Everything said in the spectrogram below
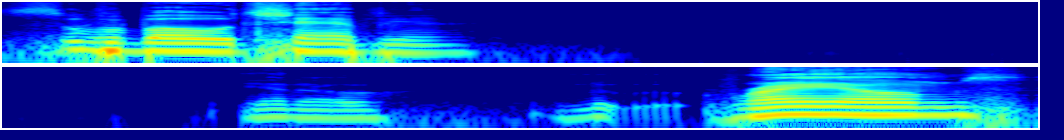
Super Bowl champion. You know, Rams,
